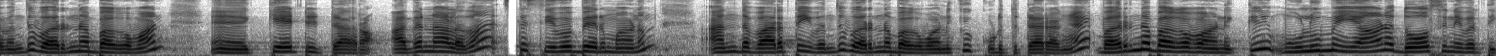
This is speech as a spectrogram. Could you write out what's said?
கிட்ட வந்து வருண பகவான் கேட்டுட்டாராம். அதனால தான் சிவபெருமானும் அந்த வரத்தை வந்து வருண பகவானுக்கு கொடுத்துட்டாராங்க. வருண பகவானுக்கு முழுமையான தோச நிவர்த்தி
